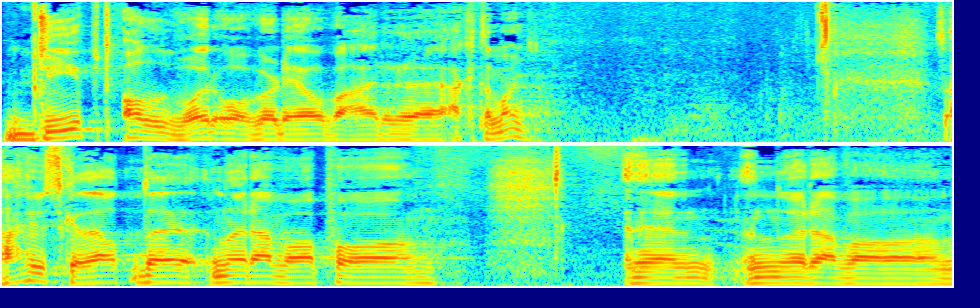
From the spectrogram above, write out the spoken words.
dypt alvor over det å være ektemann. Så jeg husker det at det, når jeg var på Når jeg var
